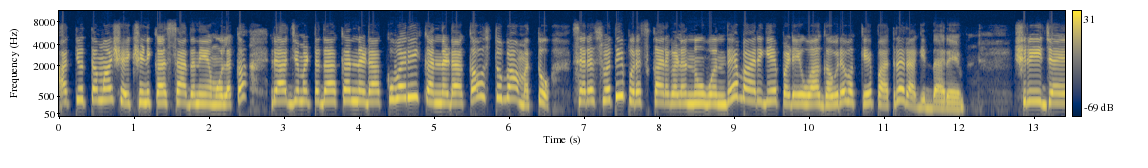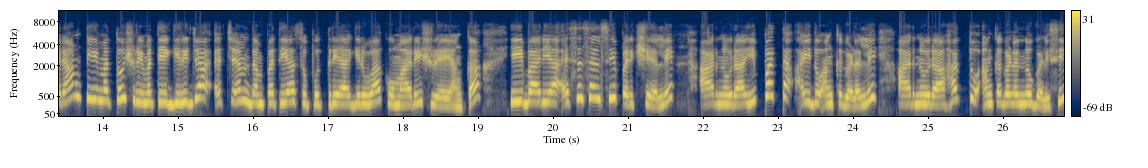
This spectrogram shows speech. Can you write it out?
ಅತ್ಯುತ್ತಮ ಶೈಕ್ಷಣಿಕ ಸಾಧನೆಯ ಮೂಲಕ ರಾಜ್ಯಮಟ್ಟದ ಕನ್ನಡ, ಕುವರಿ, ಕನ್ನಡ, ಕೌಸ್ತುಭ ಮತ್ತು ಸರಸ್ವತಿ ಪುರಸ್ಕಾರಗಳನ್ನು ಒಂದೇ ಬಾರಿಗೆ ಪಡೆಯುವ ಗೌರವಕ್ಕೆ ಪಾತ್ರರಾಗಿದ್ದಾರೆ. ಶ್ರೀ ಜಯರಾಮ್ ಟಿ ಮತ್ತು ಶ್ರೀಮತಿ ಗಿರಿಜಾ ಎಚ್ ಎಂ ದಂಪತಿಯ ಸುಪುತ್ರಿಯಾಗಿರುವ ಕುಮಾರಿ ಶ್ರೇಯಾಂಕ ಈ ಬಾರಿಯ ಎಸ್ಎಸ್ಎಲ್ಸಿ ಪರೀಕ್ಷೆಯಲ್ಲಿ ಆರುನೂರ ಇಪ್ಪತ್ತ ಐದು ಅಂಕಗಳಲ್ಲಿ ಆರುನೂರ ಹತ್ತು ಅಂಕಗಳನ್ನು ಗಳಿಸಿ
